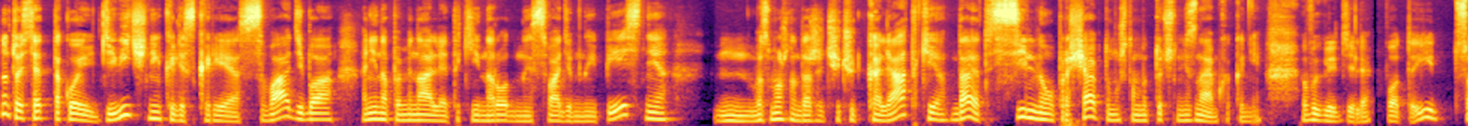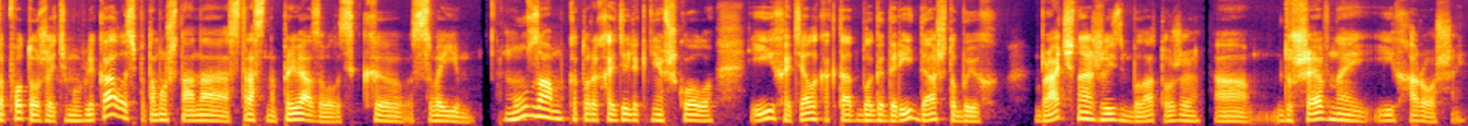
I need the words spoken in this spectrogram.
Ну, то есть это такой девичник или скорее свадьба. Они напоминали такие народные свадебные песни, возможно, даже чуть-чуть колядки, да, это сильно упрощаю, потому что мы точно не знаем, как они выглядели, вот, и Сапфо тоже этим увлекалась, потому что она страстно привязывалась к своим музам, которые ходили к ней в школу, и хотела как-то отблагодарить, да, чтобы их брачная жизнь была тоже а, душевной и хорошей.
